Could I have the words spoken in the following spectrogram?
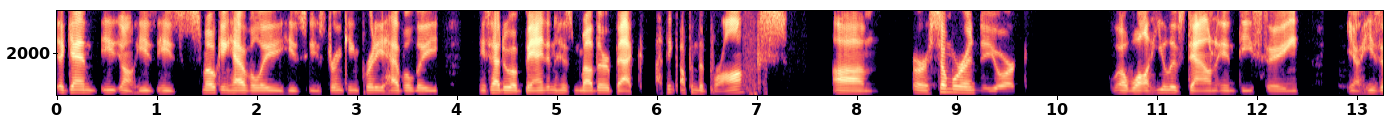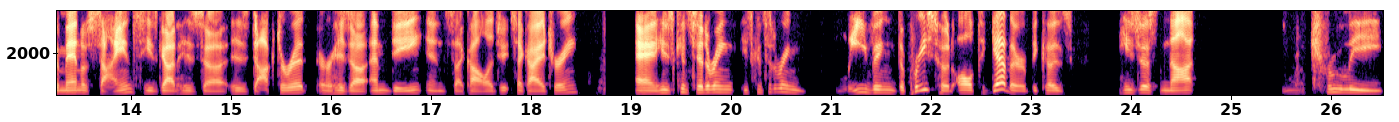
again, he, you know, he's he's smoking heavily, he's he's drinking pretty heavily. He's had to abandon his mother back, I think, up in the Bronx, um, or somewhere in New York. Well, while he lives down in D.C., you know, he's a man of science. He's got his uh, his doctorate or his uh, M.D. in psychology, psychiatry, and he's considering he's considering leaving the priesthood altogether because he's just not truly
